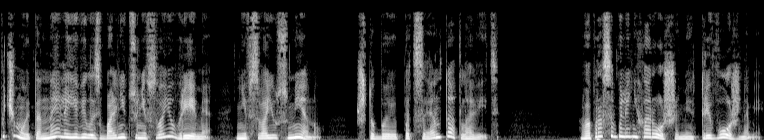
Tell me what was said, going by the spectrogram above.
Почему это Нелли явилась в больницу не в свое время, не в свою смену, чтобы пациента отловить? Вопросы были нехорошими, тревожными,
